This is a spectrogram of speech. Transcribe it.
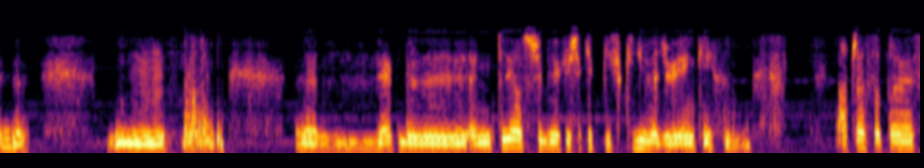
y, mm, y, jakby emitują z siebie jakieś takie piskliwe dźwięki, a często to jest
